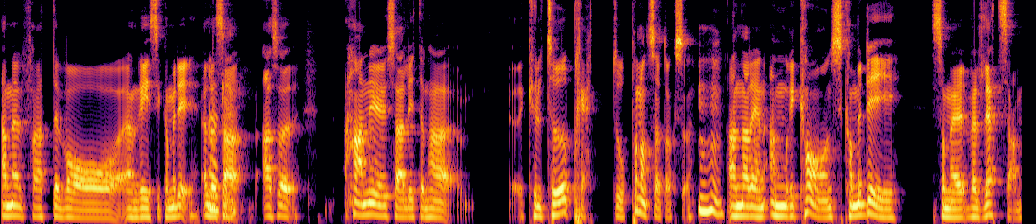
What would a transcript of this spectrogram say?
Ja men för att det var en risig komedi. Eller så här, alltså han är ju så här lite den här eh, kulturpretto på något sätt också. Ja, när det är en amerikansk komedi som är väldigt lättsam.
